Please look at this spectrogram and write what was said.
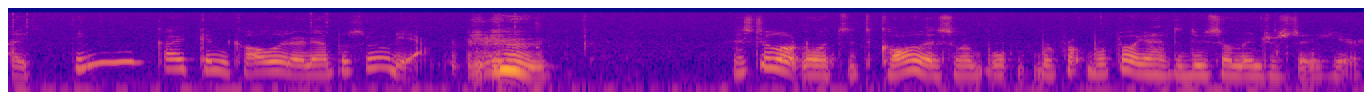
I think I can call it an episode, yeah. I still don't know what to call it, so we're, we're, pro we're probably gonna have to do something interesting here.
